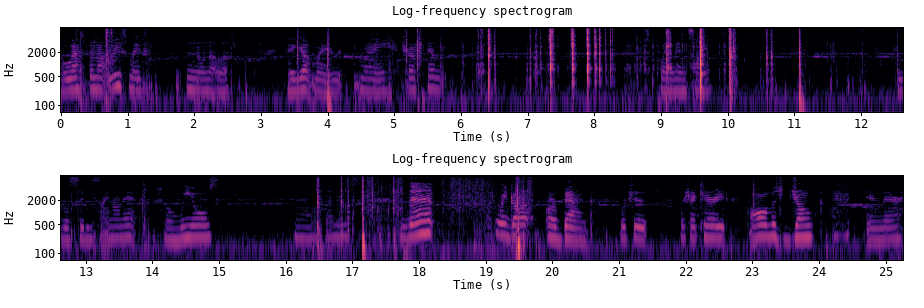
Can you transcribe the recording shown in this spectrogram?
Last but not least, my no, not last. I got my my trash can. Just plain inside. There's a city sign on it. The wheels. what that is. then we got our bag, which is which I carried all this junk in there.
